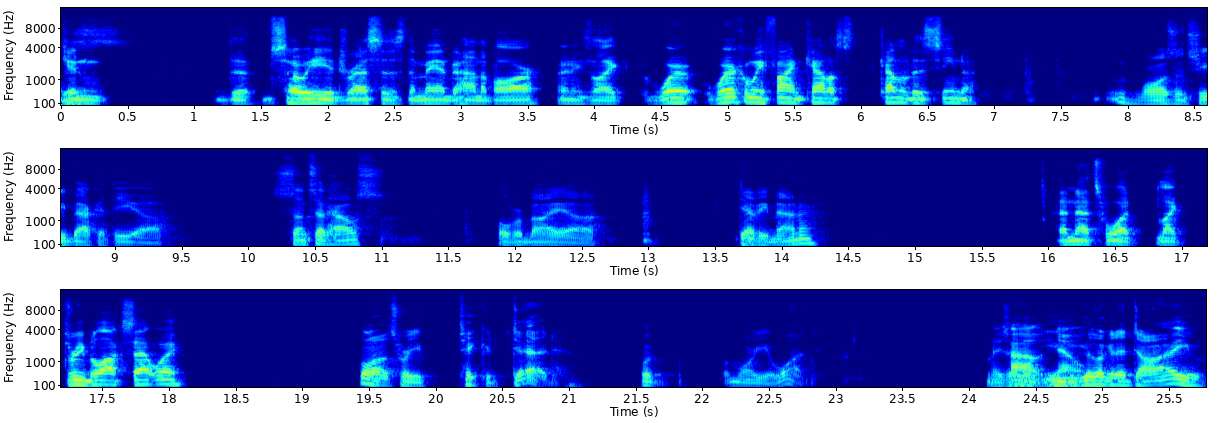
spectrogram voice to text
Can- The so he addresses the man behind the bar and he's like, Where where can we find Calis Caladesina? Wasn't she back at the uh, Sunset House over by uh, Devi Manor? And that's what, like three blocks that way? Well, that's where you take your dead. What what more you want? I mean, is that Oh, you, no. You're looking to die. You,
